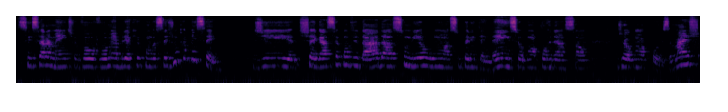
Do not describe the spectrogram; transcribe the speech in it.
sinceramente, vou, vou me abrir aqui com vocês, nunca pensei de chegar a ser convidada a assumir alguma superintendência, alguma coordenação de alguma coisa. Mas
